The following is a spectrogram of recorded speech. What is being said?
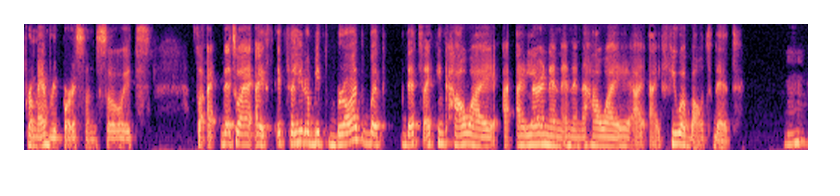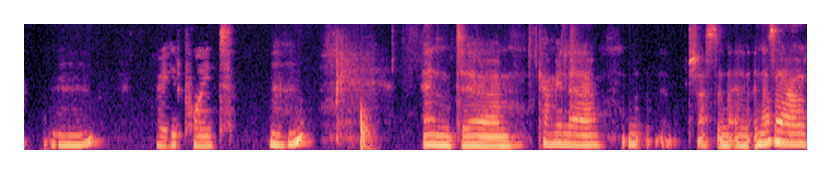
from every person. So it's so I, that's why I, it's a little bit broad but that's i think how i i learn and and, and how I, I, I feel about that mm-hmm. Mm-hmm. very good point mm-hmm. and um, camilla just an, an, another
